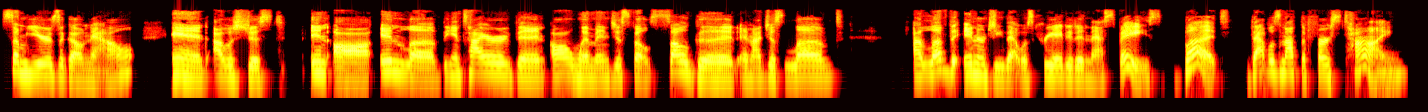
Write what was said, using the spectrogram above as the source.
some years ago now. And I was just in awe, in love. The entire event, all women just felt so good. And I just loved I loved the energy that was created in that space. But that was not the first time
